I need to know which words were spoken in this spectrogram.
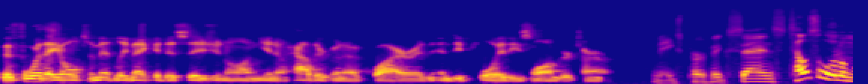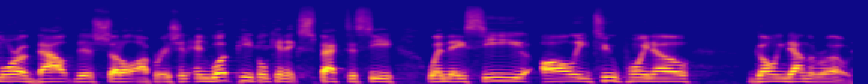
before they ultimately make a decision on, you know, how they're going to acquire and, and deploy these longer term. Makes perfect sense. Tell us a little more about this shuttle operation and what people can expect to see when they see Olli 2.0 going down the road.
